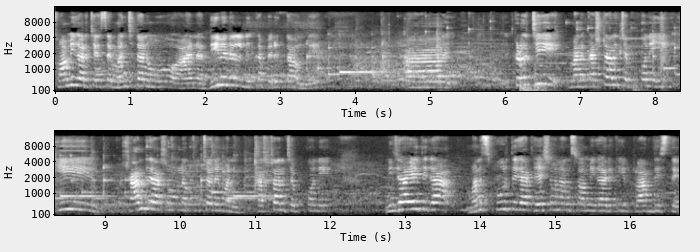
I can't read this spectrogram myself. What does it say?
స్వామి గారు చేసే మంచితనము ఆయన దీవెనలు ఇంకా పెరుగుతూ ఉంది. ఇక్కడ వచ్చి మన కష్టాలు చెప్పుకొని ఈ- శాంతి ఆశ్రమంలో కూర్చొని మన కష్టాలు చెప్పుకొని నిజాయితీగా మనస్ఫూర్తిగా కేశవనంద స్వామి గారికి ప్రార్థిస్తే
